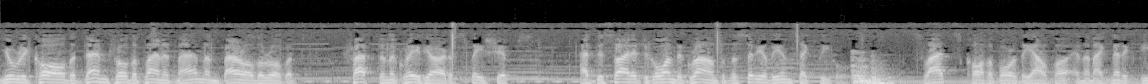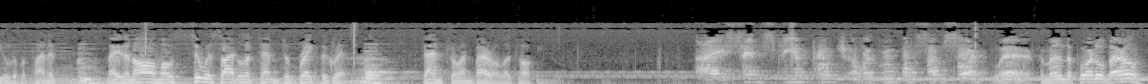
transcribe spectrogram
You recall that Dantro the Planet Man and Barrel the Robot, trapped in a graveyard of spaceships, had decided to go underground to the city of the insect people. Slats, caught aboard the Alpha in the magnetic field of the planet, made an almost suicidal attempt to break the grip. Dantro and Barrel are talking. I sense the approach of a group of some sort. Where? From under the portal, Barrel?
